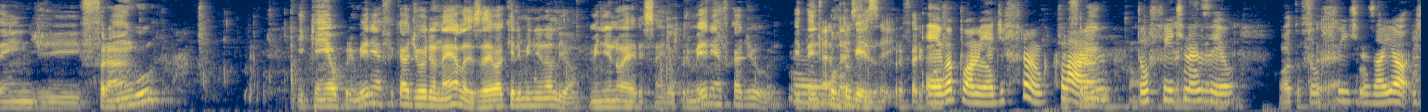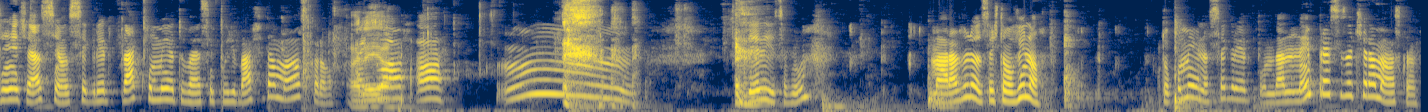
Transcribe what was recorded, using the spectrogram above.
tem de frango. E quem é o primeiro a ficar de olho nelas é aquele menino ali, ó. Menino Erison. Ele é o primeiro a ficar de olho. E tem de É, portuguesa. Prefere qual? Égua, pô, a minha é de frango, De claro. frango? Pronto, Tô é de fitness frango. eu. Bota Tô fé. fitness. Aí, ó. Gente, é assim, ó. O segredo pra comer, tu vai assim por debaixo da máscara, ó. Olha aí aí, tu, ó. ó. ó. Hum. que delícia, viu? Maravilhoso. Vocês estão ouvindo, ó? Tô comendo, é segredo, pô. Não dá, nem precisa tirar a máscara.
